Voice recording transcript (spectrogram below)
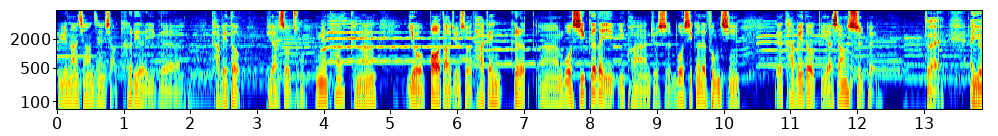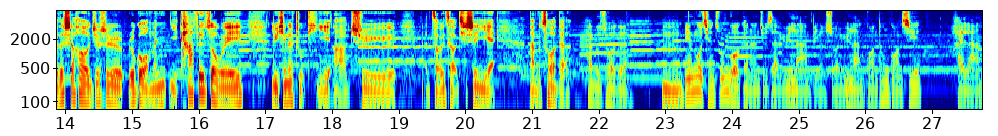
云南像这样小颗粒的一个咖啡豆比较受宠，因为它可能有报道，就是说它跟哥嗯、墨西哥的一一款就是墨西哥的风情，呃咖啡豆比较相似，对，对，哎，有的时候就是如果我们以咖啡作为旅行的主题啊，去呃走一走，其实也蛮不错的。还不错，对。嗯因为目前中国可能就在云南，比如说云南、广东、广西、海南、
